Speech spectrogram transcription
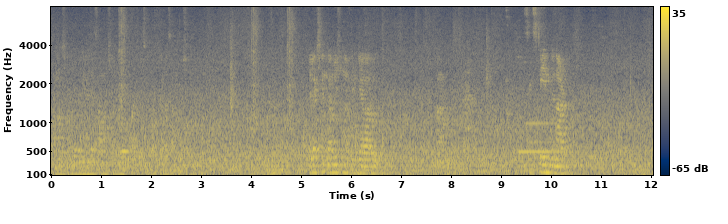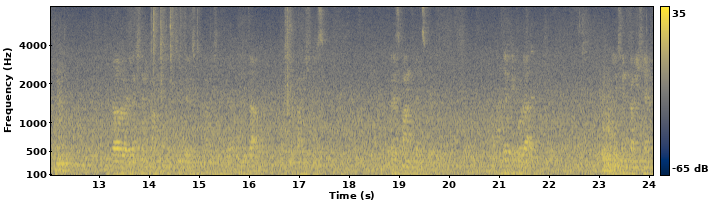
సమక్షంలో మీ అందరి సమక్షంలో ఏర్పాటు చేసుకోవడం చాలా సంతోషం ఎలక్షన్ కమిషన్ ఆఫ్ ఇండియా వారు సిక్స్టీన్త్ నాడు గౌరవ election commission chief election commissioner గారు మిగతా కమిషనర్స్ ప్రెస్ కాన్ఫరెన్స్ పెట్టి అందరికీ కూడా ఎలక్షన్ కమిషన్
